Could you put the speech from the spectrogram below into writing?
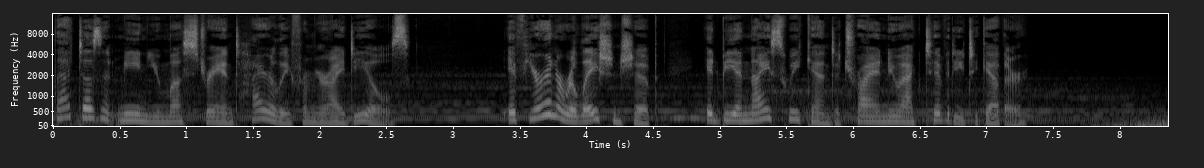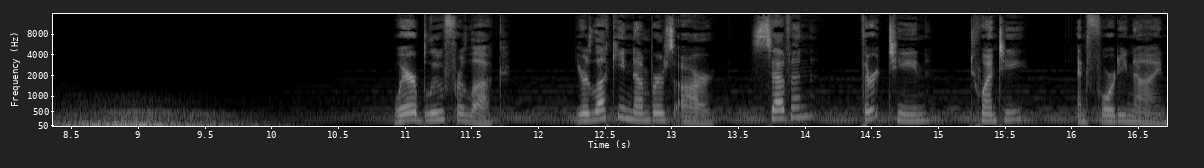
that doesn't mean you must stray entirely from your ideals. If you're in a relationship, it'd be a nice weekend to try a new activity together. Wear blue for luck. Your lucky numbers are 7, 13, 20, and 49.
